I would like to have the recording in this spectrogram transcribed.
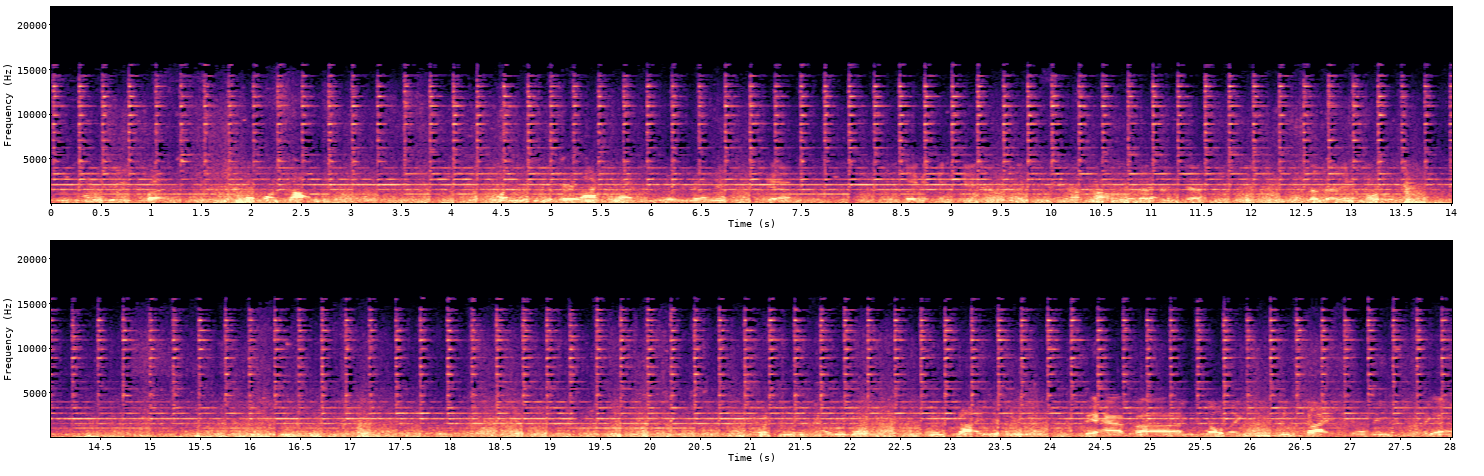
It was one of these, but stuck on top. On the very last one. So, you know what I mean? Yeah. It's like a container with a container on top or whatever. Yeah. Those are intermodal. What you mean? I don't know. One you know what I mean? They have, uh, No, like inside, you know what I mean? Like, Yeah.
